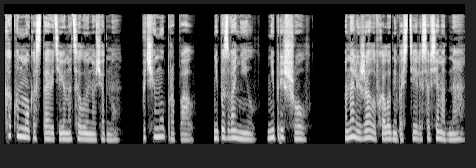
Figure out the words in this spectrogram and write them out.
Как он мог оставить ее на целую ночь одну? Почему пропал? Не позвонил, не пришел. Она лежала в холодной постели совсем одна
